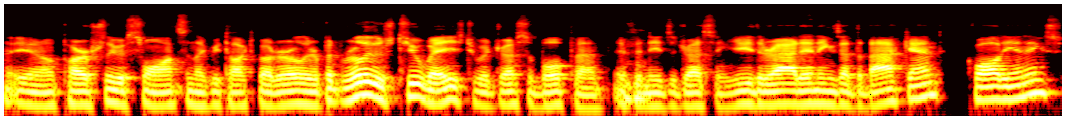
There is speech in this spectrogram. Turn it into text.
you know, partially with Swanson, like we talked about earlier. But really, there's two ways to address a bullpen if mm-hmm. it needs addressing. You either add innings at the back end, quality innings,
